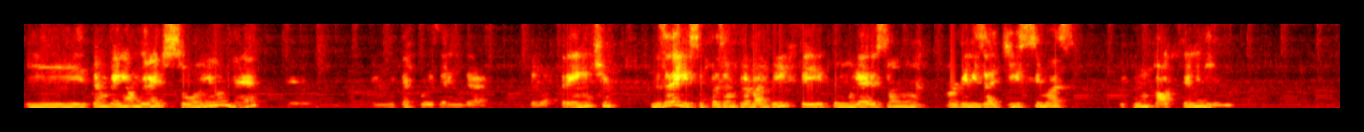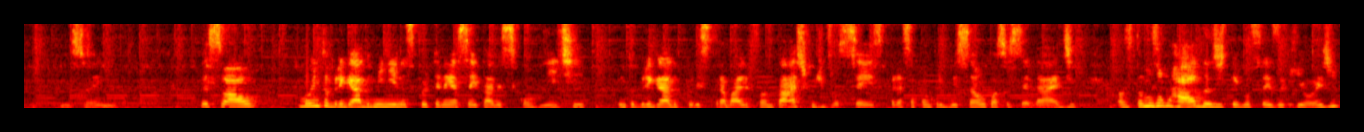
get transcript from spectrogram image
e também é um grande sonho, né? É, tem muita coisa ainda pela frente, mas é isso, fazer um trabalho bem feito, mulheres são organizadíssimas e com um toque feminino. Isso aí. Pessoal, muito obrigado, meninas, por terem aceitado esse convite. Muito obrigado por esse trabalho fantástico de vocês, por essa contribuição com a sociedade. Nós estamos honradas de ter vocês aqui hoje.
